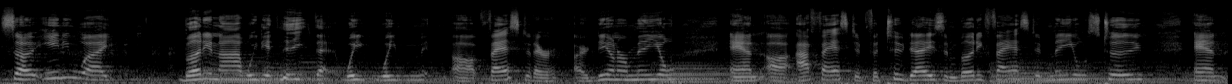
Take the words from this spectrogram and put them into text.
So anyway, Buddy and I, we didn't eat that. We, we uh, fasted our, our dinner meal, and uh, I fasted for two days, and Buddy fasted meals too. And,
